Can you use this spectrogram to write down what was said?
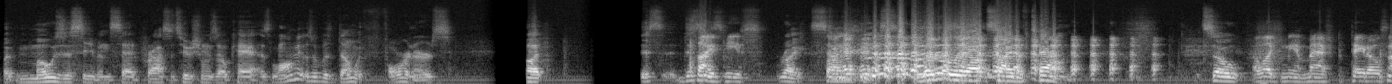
but Moses even said prostitution was okay as long as it was done with foreigners. But this this Side is, piece. right side piece, literally outside of town. So I like me a mashed potatoes.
